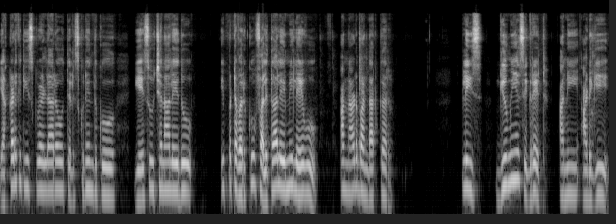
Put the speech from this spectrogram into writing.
ఎక్కడికి తీసుకువెళ్ళారో తెలుసుకునేందుకు ఏ సూచన లేదు. ఇప్పటి వరకు ఫలితాలేమీ లేవు అన్నాడు Bandarkar. Please give me a cigarette అని అడిగి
